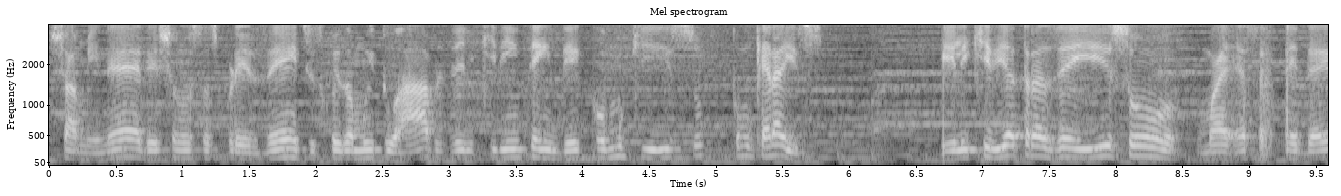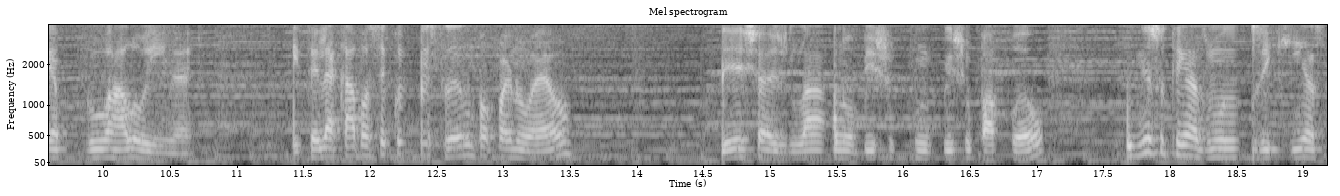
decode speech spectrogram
chaminé, deixando seus presentes, coisa muito rápida. Ele queria entender como que isso, como que era isso. Ele queria trazer isso, uma, essa ideia pro Halloween, né? Então ele acaba sequestrando o Papai Noel, deixa lá no bicho com o bicho papão. E nisso tem as musiquinhas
